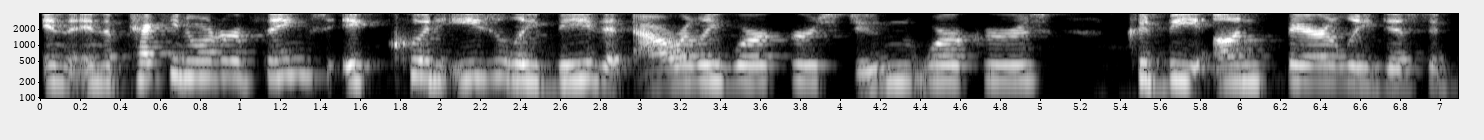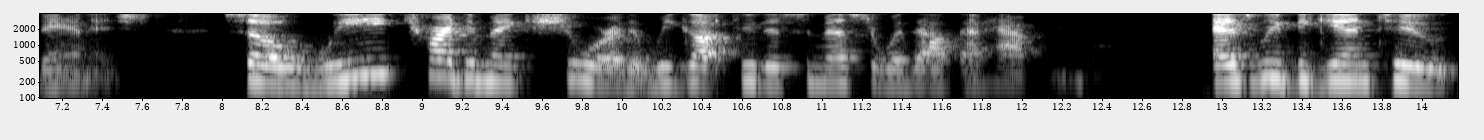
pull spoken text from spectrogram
in in the pecking order of things, it could easily be that hourly workers, student workers, could be unfairly disadvantaged. So we tried to make sure that we got through this semester without that happening. As we begin to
